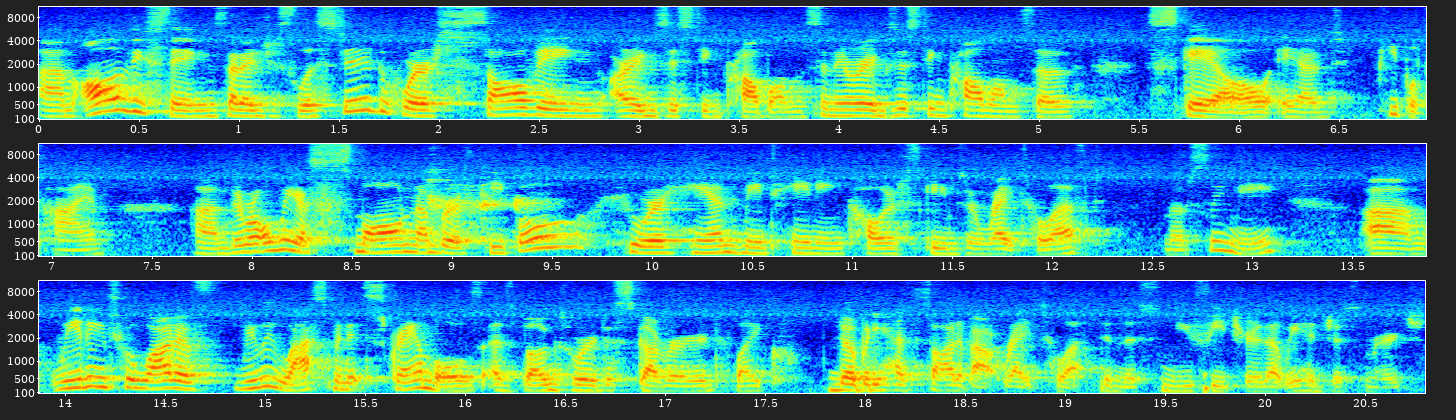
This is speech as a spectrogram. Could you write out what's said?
Um, all of these things that I just listed were solving our existing problems, and they were existing problems of scale and people time. Um, there were only a small number of people who were hand maintaining color schemes and right to left, mostly me, um, leading to a lot of really last minute scrambles as bugs were discovered, like nobody had thought about right to left in this new feature that we had just merged.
